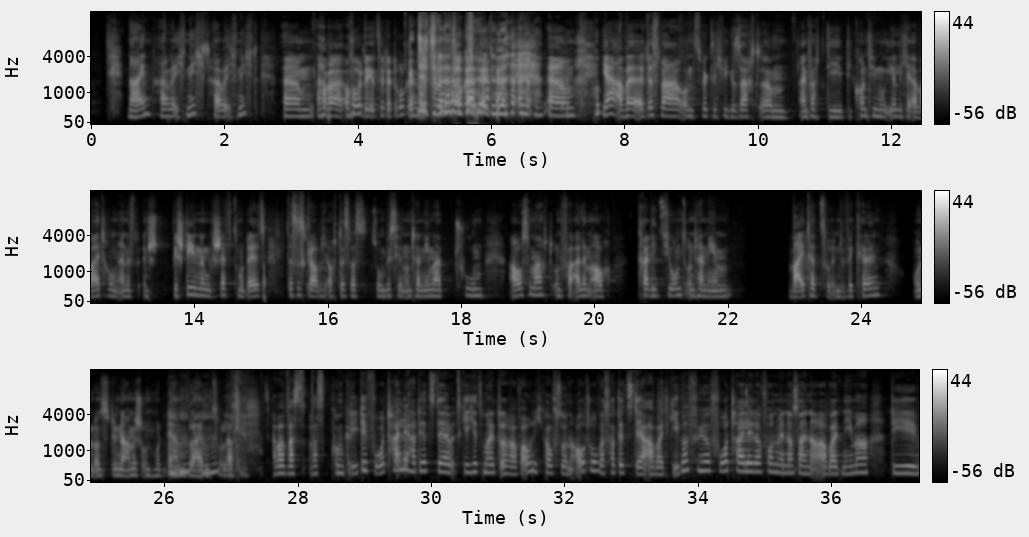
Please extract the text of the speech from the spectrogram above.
Nein, habe ich nicht, habe ich nicht. Ähm, aber, oh, jetzt wird der Druck erhöht. Jetzt wird der Druck erhöht. ähm, ja, aber das war uns wirklich, wie gesagt, ähm, einfach die, die kontinuierliche Erweiterung eines bestehenden Geschäftsmodells. Das ist, glaube ich, auch das, was so ein bisschen Unternehmertum ausmacht und vor allem auch Traditionsunternehmen weiterzuentwickeln und uns dynamisch und modern mhm, bleiben mhm. zu lassen. Aber was, was konkrete Vorteile hat jetzt der, jetzt gehe ich jetzt mal darauf auf, ich kaufe so ein Auto, was hat jetzt der Arbeitgeber für Vorteile davon, wenn er seinen Arbeitnehmer, die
